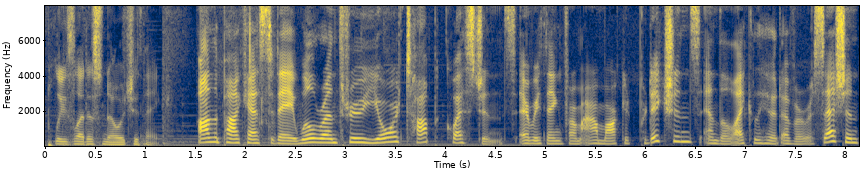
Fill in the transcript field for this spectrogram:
please let us know what you think. On the podcast today, we'll run through your top questions everything from our market predictions and the likelihood of a recession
